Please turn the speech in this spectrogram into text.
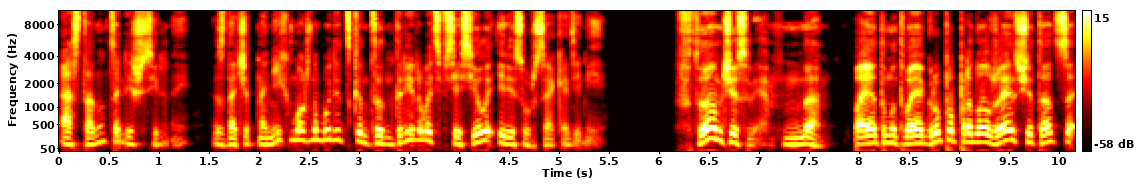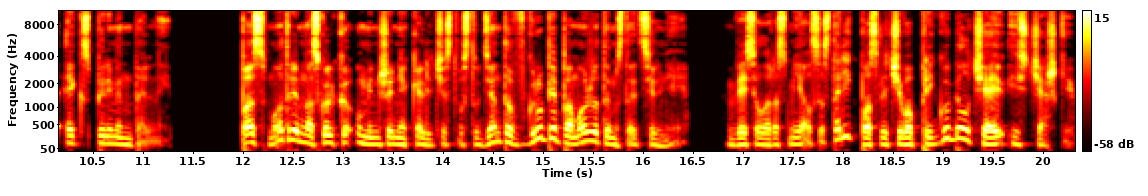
Останутся лишь сильные. Значит, на них можно будет сконцентрировать все силы и ресурсы Академии. В том числе, да. Поэтому твоя группа продолжает считаться экспериментальной. Посмотрим, насколько уменьшение количества студентов в группе поможет им стать сильнее. Весело рассмеялся старик, после чего пригубил чаю из чашки.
